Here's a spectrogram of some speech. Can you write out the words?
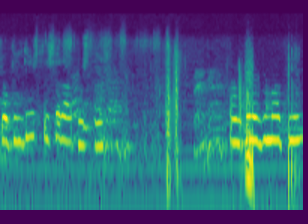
Çok ilginç dışarı atmışlar. Ben kalecimi atayım.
